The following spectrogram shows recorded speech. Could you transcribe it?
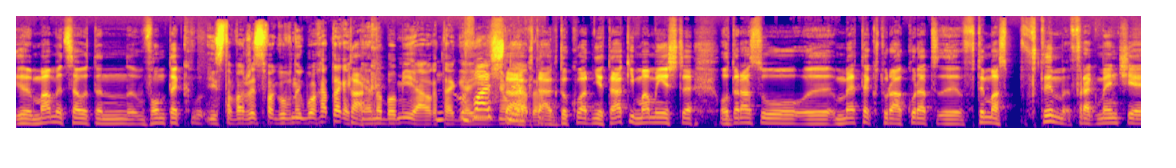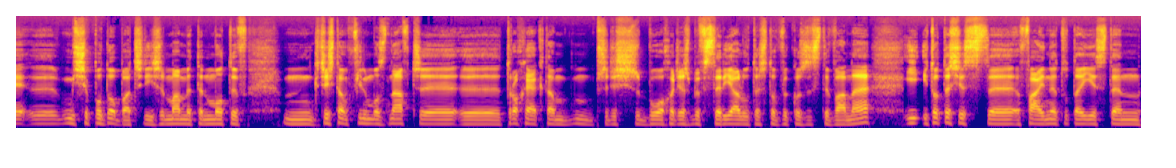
Y, Mamy cały ten wątek I z Towarzystwa Głównych Bohaterek, Tak. nie? No bo mija Ortega Właśnie. i Tak, tak, dokładnie tak. I mamy jeszcze od razu y, metę, która akurat y, w tym, w tym fragmencie y, mi się podoba, czyli że mamy ten motyw mm, gdzieś tam filmoznawczy, trochę jak tam mm, przecież było chociażby w serialu też to wykorzystywane. I, i to też jest fajne. Tutaj jest ten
